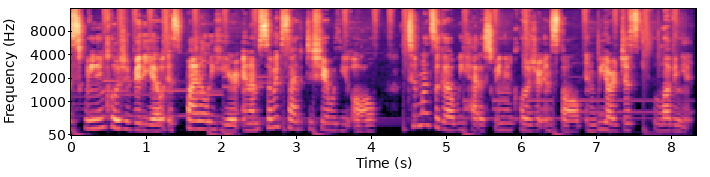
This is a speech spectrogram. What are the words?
The screen enclosure video is finally here and I'm so excited to share with you all. Two months ago we had a screen enclosure installed and we are just loving it.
